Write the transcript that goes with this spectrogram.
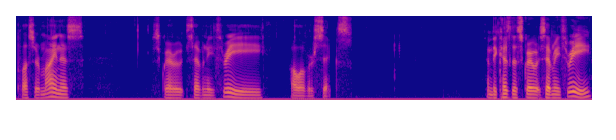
plus or minus square root 73 all over 6. And because the square root 73,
